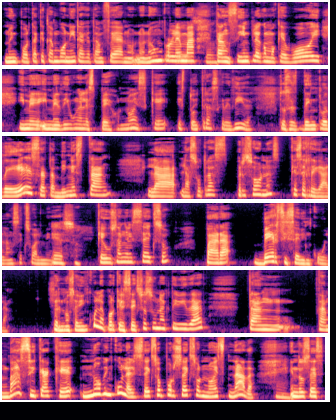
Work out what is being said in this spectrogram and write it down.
No importa qué tan bonita, qué tan fea, no, no, no es un problema Eso. tan simple como que voy y me, y me digo en el espejo. No, es que estoy transgredida. Entonces, dentro de esa también están la- las otras personas que se regalan sexualmente Eso. que usan el sexo para ver si se vinculan. Pero no se vincula porque el sexo es una actividad tan, tan básica que no vincula. El sexo por sexo no es nada. Entonces, eh,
